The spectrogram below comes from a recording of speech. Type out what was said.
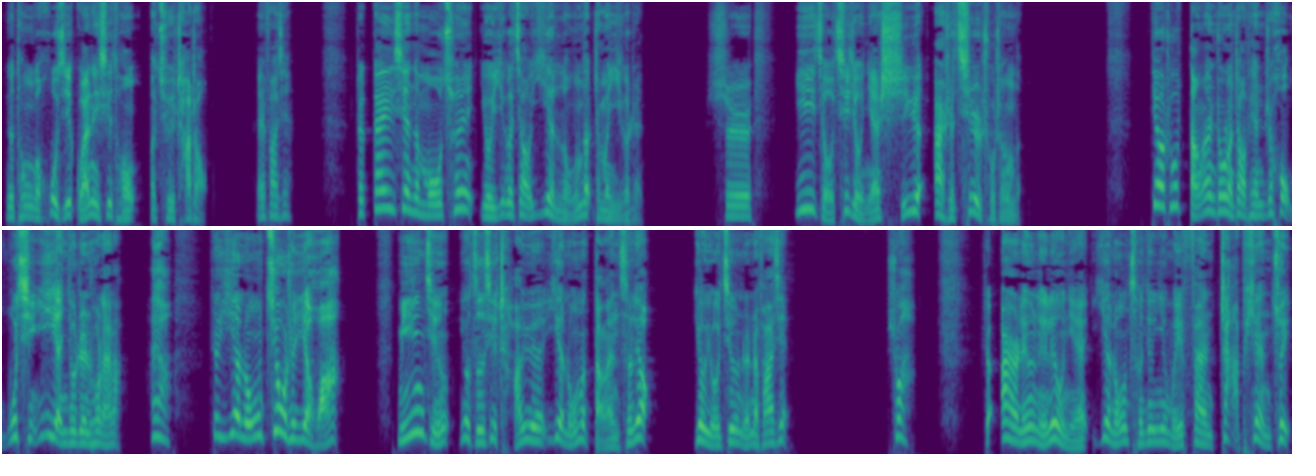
又通过户籍管理系统啊去查找，哎，发现这该县的某村有一个叫叶龙的这么一个人，是一九七九年十月二十七日出生的。调出档案中的照片之后，吴琴一眼就认出来了。哎呀，这叶龙就是叶华。民警又仔细查阅叶龙的档案资料，又有惊人的发现，说啊。这二零零六年，叶龙曾经因为犯诈骗罪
